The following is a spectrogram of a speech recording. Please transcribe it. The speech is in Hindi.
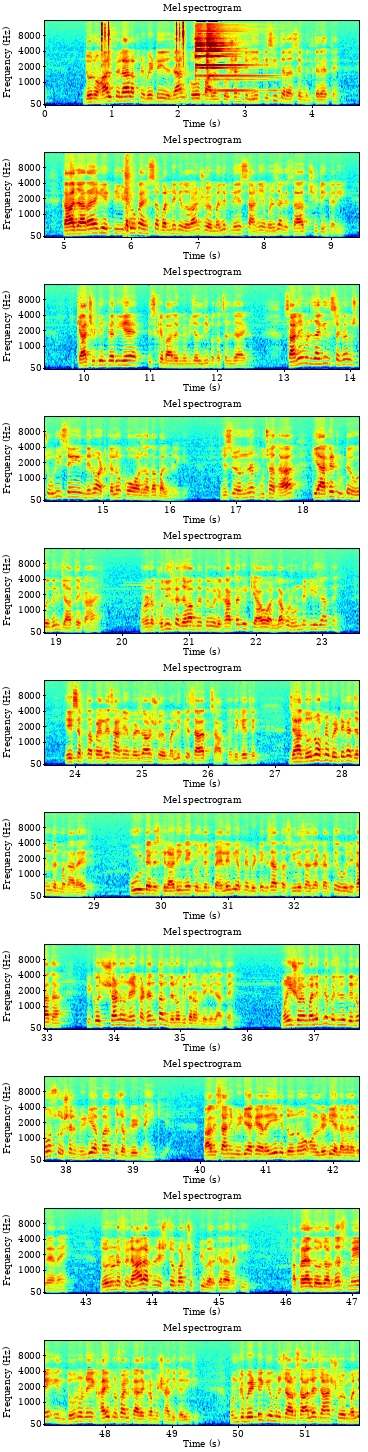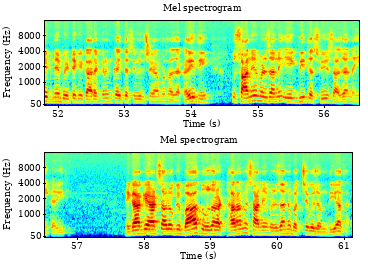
दोनों हाल फ़िलहाल अपने बेटे जजान को पालन पोषण के लिए किसी तरह से मिलते रहते हैं। कहा जा रहा है कि एक टीवी शो का हिस्सा बनने के दौरान शोएब मलिक ने सानिया मिर्ज़ा के साथ चीटिंग करी। क्या चीटिंग करी है? इसके बारे में भी जल्द ही पता चल जाएगा। सानिया मिर्ज़ा की इंस्टाग्राम स्टोरी से इन दिनों अटकलों को और ज़्यादा बल मिल गया, जिसमें उन्होंने पूछा था कि आखिर टूटे हुए दिल जाते कहाँ हैं? उन्होंने खुद ही इसका जवाब देते हुए लिखा था कि क्या वो अल्लाह को ढूँढने के लिए जाते हैं? एक सप्ताह पहले सानिया मिर्ज़ा और शोएब मलिक के साथ साथ में दिखे थे। जहाँ दोनों अपने बेटे का जन्मदिन मना रहे थे। पूर्व टेनिस खिलाड़ी ने कुछ दिन पहले भी अपने बेटे के साथ तस्वीरें साझा करते हुए लिखा था कि कुछ क्षण उन्हें कठिनतम दिनों की तरफ़ लेके जाते हैं। वहीं शोएब मलिक ने पिछले दिनों सोशल मीडिया पर कुछ अपडेट नहीं किया। पाकिस्तानी मीडिया कह रही है कि दोनों ऑलरेडी अलग अलग रह रहे हैं। दोनों ने फ़िलहाल अपने रिश्तों पर चुप्पी बरकरार रखी। अप्रैल 2010 में इन दोनों ने एक हाई प्रोफ़ाइल कार्यक्रम में शादी करी थी। उनके बेटे की उम्र चार साल है, जहाँ शोएब मलिक ने बेटे के कार्यक्रम कई तस्वीर इंस्टाग्राम पर साझा करी थी। तो सानिया मिर्ज़ा ने एक भी तस्वीर साझा नहीं करी थी। निकाह के आठ सालों के बाद 2018 में सानिया मिर्ज़ा ने बच्चे को जन्म दिया था।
